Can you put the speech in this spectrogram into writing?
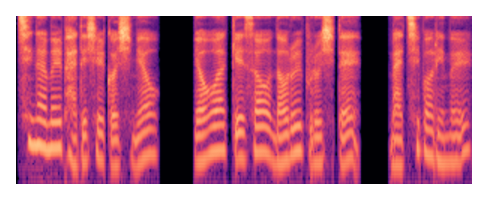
칭함을 받으실 것이며 여호와께서 너를 부르시되 마치 버림을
